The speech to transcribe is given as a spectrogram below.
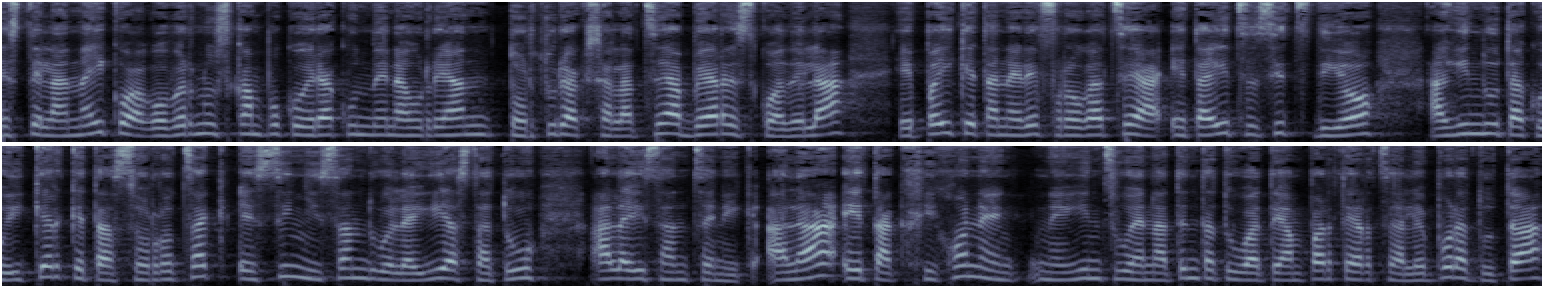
ez dela nahikoa gobernuzkanpoko erakunden aurrean torturak salatzea beharrezkoa dela, epaiketan ere frogatzea eta hitz ezitz dio agindutako ikerketa zorrotzak ezin izan duela egiaztatu hala izan zenik. Hala etak Gijonen egin zuen atentatu batean parte hartzea leporatuta,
